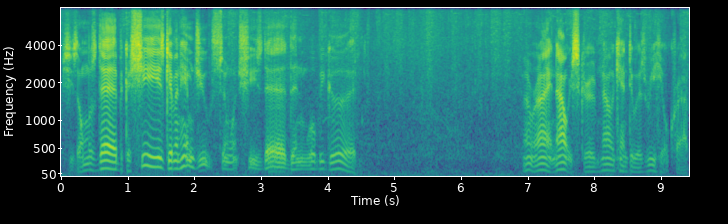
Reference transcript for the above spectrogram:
She's almost dead because she's giving him juice. And once she's dead, then we'll be good. Alright, now we screwed. Now we can't do his reheal crap.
